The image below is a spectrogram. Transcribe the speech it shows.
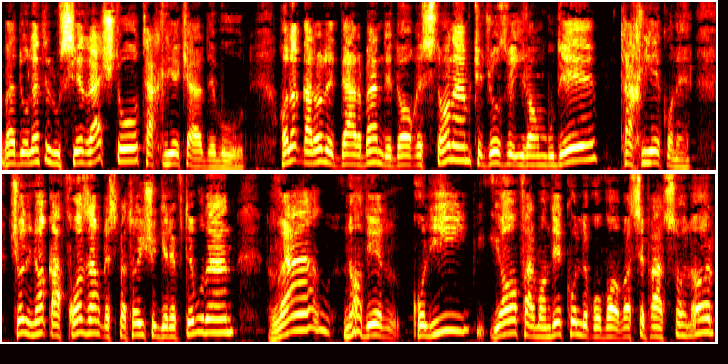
و دولت روسیه رشت و تخلیه کرده بود. حالا قرار دربند داغستان هم که جزو ایران بوده تخلیه کنه. چون اینا قفقاز هم قسمت گرفته بودن و نادر قلی یا فرمانده کل قوا و سپه سالار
